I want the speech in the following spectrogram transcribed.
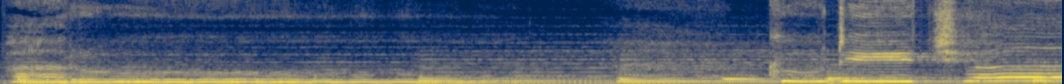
baru. Ku dijadikan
